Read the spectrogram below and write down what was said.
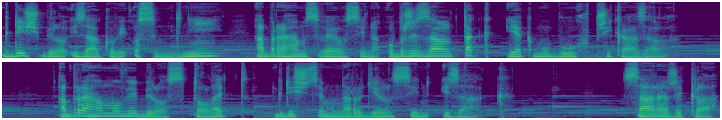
Když bylo Izákovi osm dní, Abraham svého syna obřezal tak, jak mu Bůh přikázal. Abrahamovi bylo sto let, když se mu narodil syn Izák. Sára řekla,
